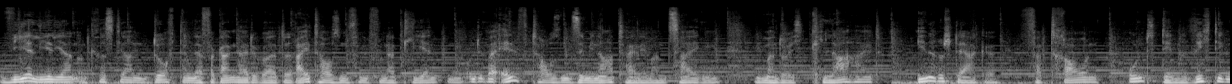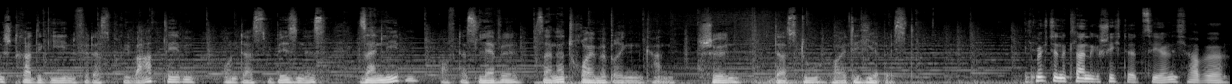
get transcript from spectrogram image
Wir, Lilian und Christian, durften in der Vergangenheit über 3500 Klienten und über 11.000 Seminarteilnehmern zeigen, wie man durch Klarheit, innere Stärke, Vertrauen und den richtigen Strategien für das Privatleben und das Business sein Leben auf das Level seiner Träume bringen kann. Schön, dass du heute hier bist. Ich möchte eine kleine Geschichte erzählen. Ich habe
